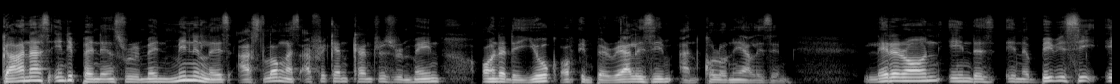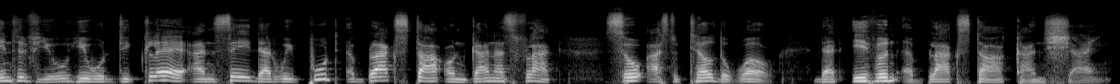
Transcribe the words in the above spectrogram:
Ghana's independence will remain meaningless as long as African countries remain under the yoke of imperialism and colonialism. Later on in the in a BBC interview, he would declare and say that we put a black star on Ghana's flag so as to tell the world that even a black star can shine.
